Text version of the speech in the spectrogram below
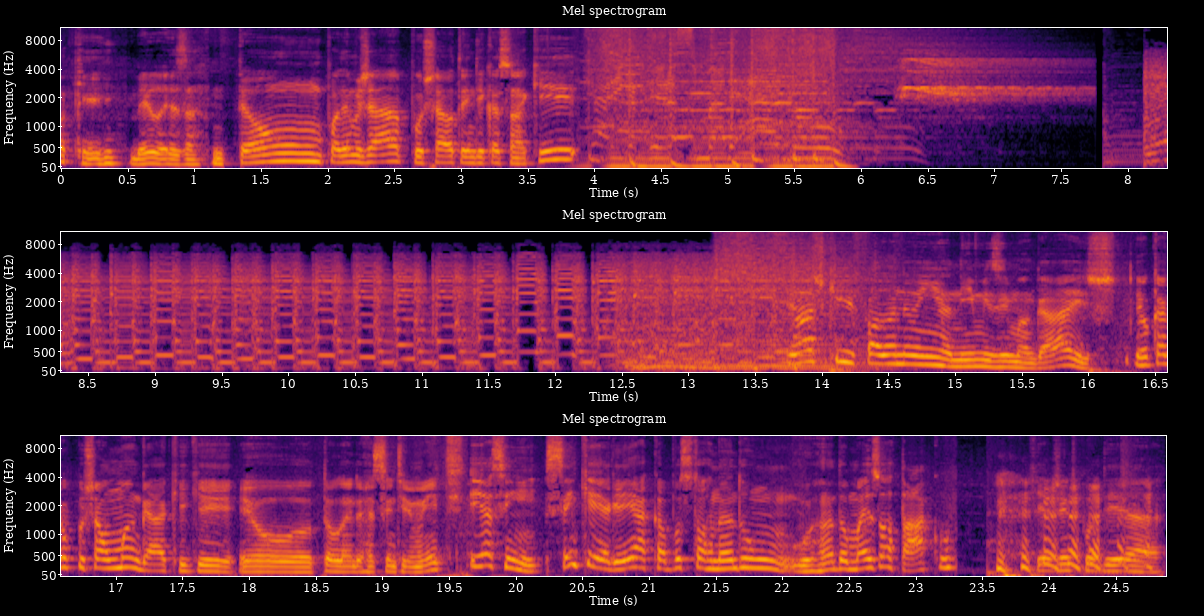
ok, beleza. Então, podemos já puxar outra indicação aqui. 光 Eu acho que falando em animes e mangás, eu quero puxar um mangá aqui que eu tô lendo recentemente. E assim, sem querer, acabou se tornando um, random mais otaku que a gente podia.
